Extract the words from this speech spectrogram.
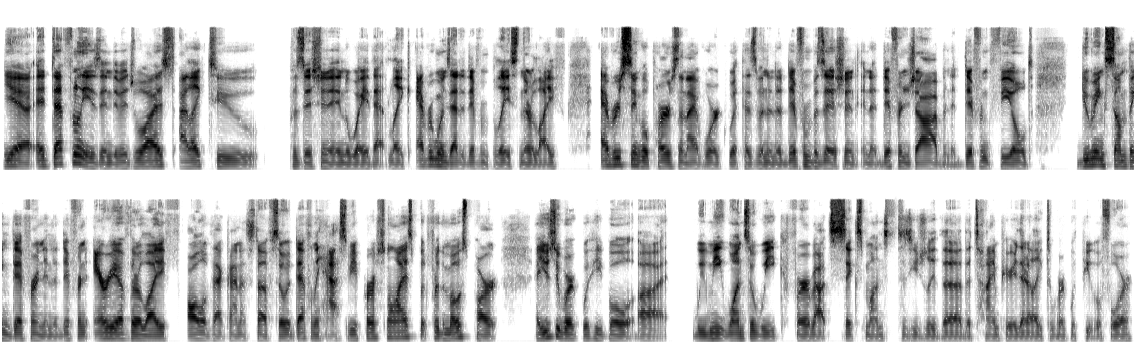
Yeah it definitely is individualized. I like to position in a way that like everyone's at a different place in their life. Every single person i've worked with has been in a different position in a different job in a different field doing something different in a different area of their life all of that kind of stuff. So it definitely has to be personalized but for the most part i usually work with people uh, we meet once a week for about six months is usually the the time period that I like to work with people for.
